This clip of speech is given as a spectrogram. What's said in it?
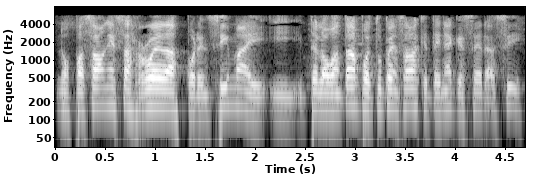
nos pasaban esas ruedas por encima y, y te lo aguantaban, pues tú pensabas que tenía que ser así.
